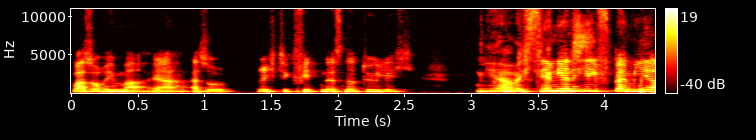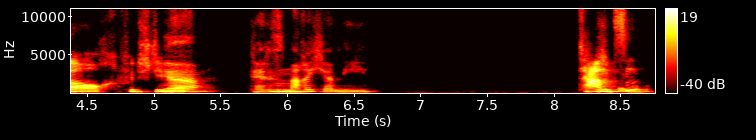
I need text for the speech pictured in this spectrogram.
was auch immer, ja. Also richtig Fitness natürlich. Ja, und aber ich Singen hilft bei mir auch für die Stimme. Ja, ja das mhm. mache ich ja nie. Tanzen?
